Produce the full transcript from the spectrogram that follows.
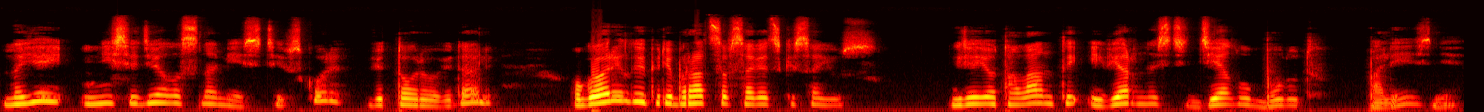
Но ей не сиделось на месте, и вскоре Викторию Видали уговорил ее перебраться в Советский Союз, где ее таланты и верность делу будут полезнее.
